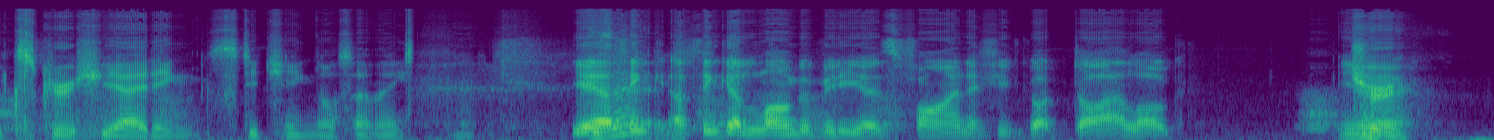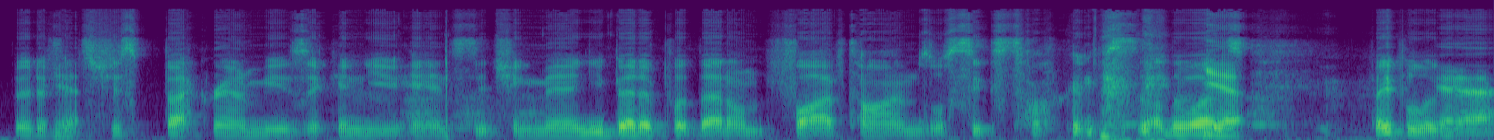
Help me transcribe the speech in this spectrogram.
excruciating stitching or something. Yeah, Is I think that- I think a longer video is fine if you've got dialogue. yeah. True. But if Yeah. it's just background music and you hand stitching, man, you better put that on five times or six times. Otherwise, Yeah. people are. Yeah.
